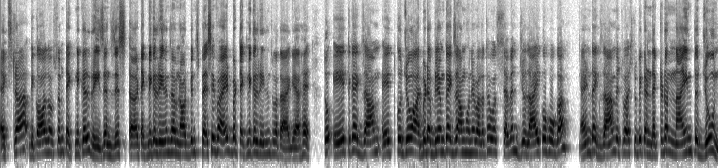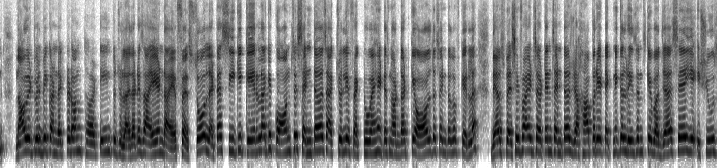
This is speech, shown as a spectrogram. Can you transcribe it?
extra because of some technical reasons this uh, technical reasons have not been specified but technical reasons बताया गया है तो एथ का एग्ज़ाम एथ को जो आरबीडब्ल्यूएम का एग्ज़ाम होने वाला था वो सेवन जुलाई को होगा and the exam which was to be conducted on 9th June now it will be conducted on 13th July that is IA and IFS so let us see कि केरला के कौन से centers actually affect हुए हैं it is not that कि all the centers of Kerala they have specified certain centers जहाँ पर ये technical reasons के वजह से ये issues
